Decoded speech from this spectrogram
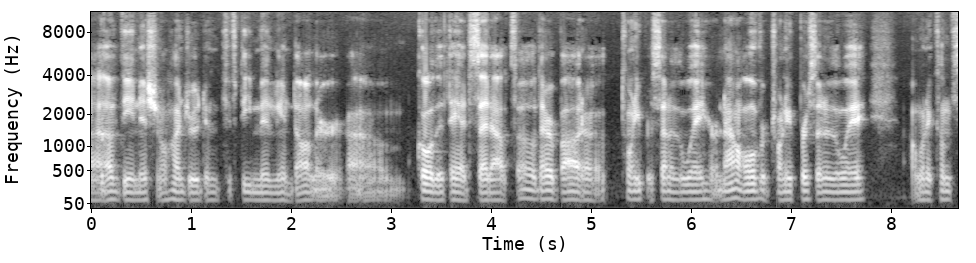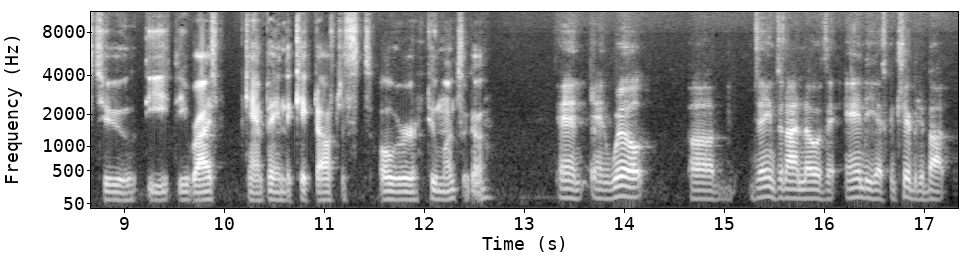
uh, of the initial 150 million dollar um, goal that they had set out. So they're about uh, 20 percent of the way, or now over 20 percent of the way, uh, when it comes to the the Rise campaign that kicked off just over two months ago. And and Will, uh, James and I know that Andy has contributed about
